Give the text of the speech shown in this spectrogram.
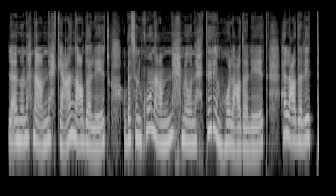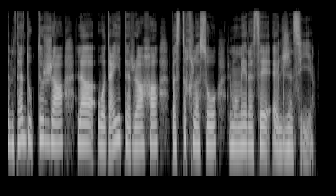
لأنه نحن عم نحكي عن عضلات وبس نكون عم نحمي ونحترم هول العضلات هالعضلات تمتد وبترجع لوضعية الراحة بس تخلصوا الممارسة الجنسية.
